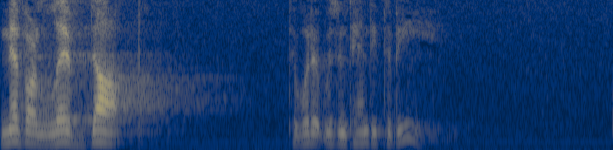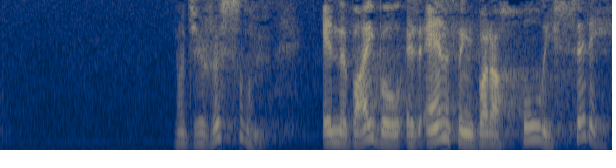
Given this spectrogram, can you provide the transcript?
never lived up to what it was intended to be. Now Jerusalem in the Bible is anything but a holy city.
